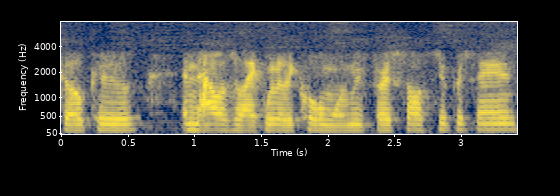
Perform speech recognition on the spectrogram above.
Goku, and that was like really cool when we first saw Super Saiyan.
